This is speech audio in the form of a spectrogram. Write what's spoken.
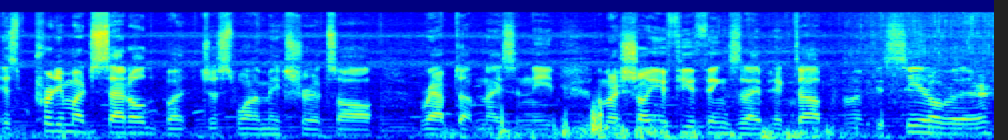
is pretty much settled, but just wanna make sure it's all wrapped up nice and neat. I'm gonna show you a few things that I picked up. I don't know if you can see it over there.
